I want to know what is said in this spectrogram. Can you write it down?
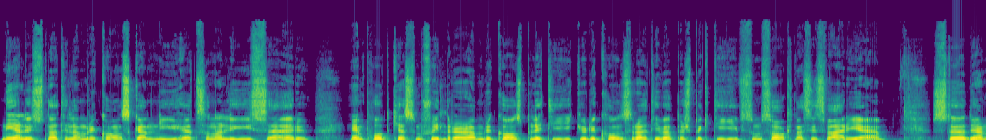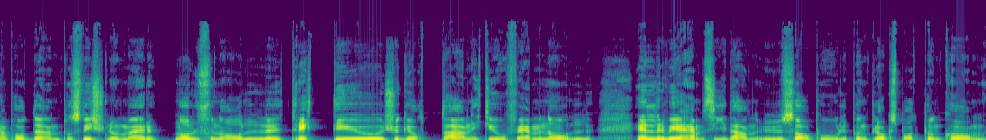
Ni har lyssnat till amerikanska nyhetsanalyser, en podcast som skildrar amerikansk politik ur det konservativa perspektiv som saknas i Sverige. Stöd gärna podden på swishnummer 070-30 28 95 0 eller via hemsidan usapool.blogspot.com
